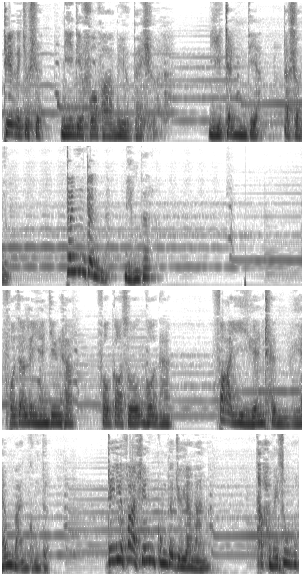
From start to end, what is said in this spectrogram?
这个就是你的佛法没有白学了，你真的得受用，真正的明白了。佛在《楞严经》上，佛告诉我呢，发意圆成圆满功德，这一发心功德就圆满了，他还没做呢。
